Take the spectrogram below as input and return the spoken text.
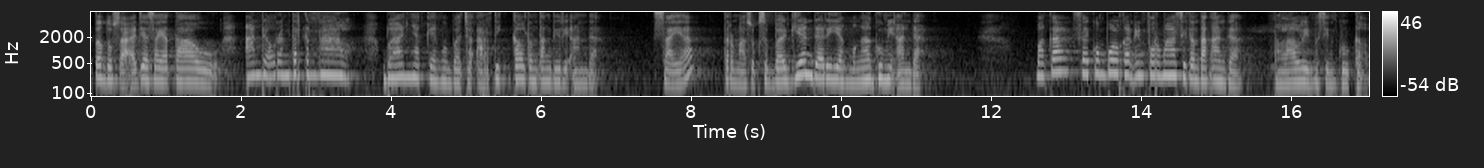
Tentu saja saya tahu Anda orang terkenal. Banyak yang membaca artikel tentang diri Anda. Saya termasuk sebagian dari yang mengagumi Anda. Maka saya kumpulkan informasi tentang Anda melalui mesin Google.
